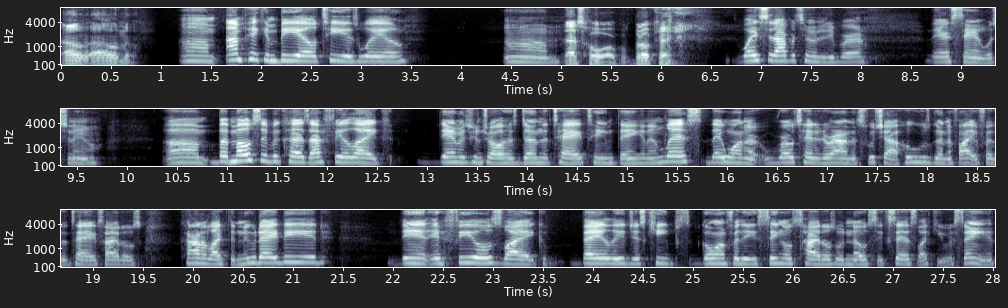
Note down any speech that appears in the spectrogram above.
I don't, I don't know. Um, I'm picking BLT as well. Um, That's horrible, but okay. wasted opportunity, bro. They're sandwich now. Um, but mostly because I feel like Damage Control has done the tag team thing, and unless they want to rotate it around and switch out who's gonna fight for the tag titles, kind of like the New Day did, then it feels like Bayley just keeps going for these singles titles with no success, like you were saying.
